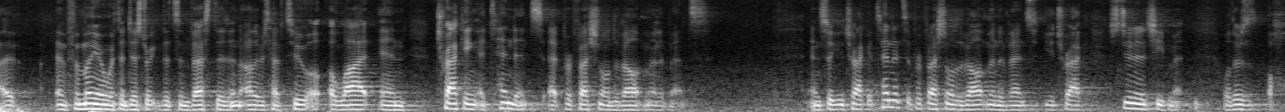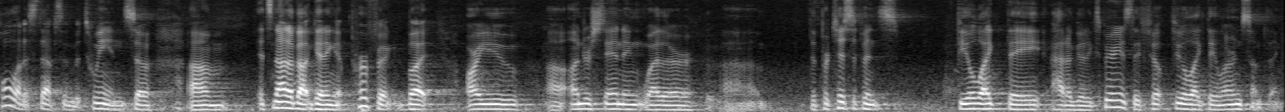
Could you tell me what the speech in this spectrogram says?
I am familiar with a district that's invested, and others have too, a, a lot in tracking attendance at professional development events. And so you track attendance at professional development events, you track student achievement. Well, there's a whole lot of steps in between. So um, it's not about getting it perfect, but are you uh, understanding whether uh, the participants feel like they had a good experience, they feel, feel like they learned something?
